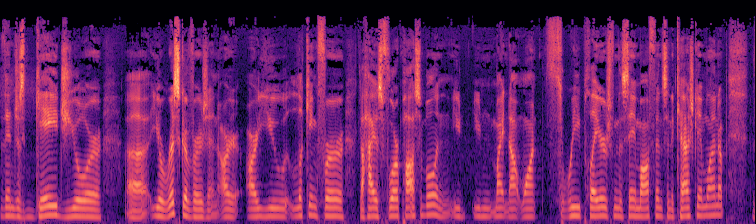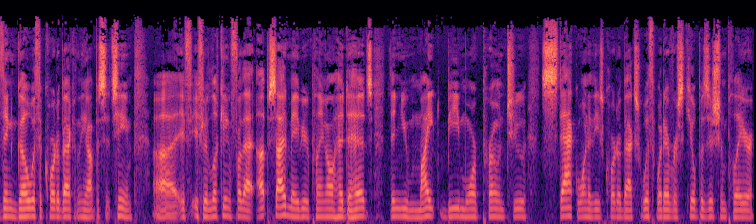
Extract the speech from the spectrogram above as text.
then just gauge your uh, your risk aversion. Are are you looking for the highest floor possible, and you you might not want three players from the same offense in a cash game lineup? Then go with a quarterback on the opposite team. Uh, if if you're looking for that upside, maybe you're playing all head to heads, then you might be more prone to stack one of these quarterbacks with whatever skill position player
